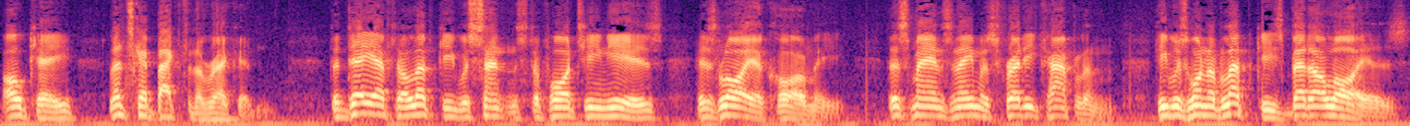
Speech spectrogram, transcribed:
Okay, let's get back to the record. The day after Lepke was sentenced to 14 years, his lawyer called me. This man's name was Freddie Kaplan. He was one of Lepke's better lawyers.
